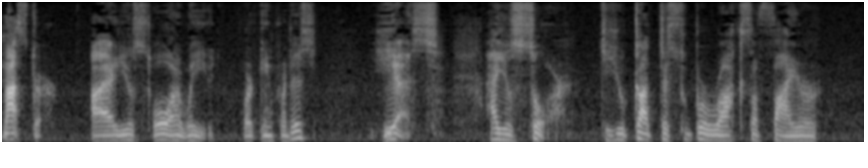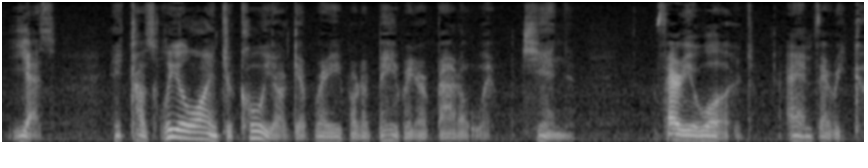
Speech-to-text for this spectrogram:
Master, are you sure are we working for this? Yes. Are you sore? Do you got the super rocks of fire? Yes. Because Leo and Takuya get ready for the Bey Raider battle with Jin. Very good and very good.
